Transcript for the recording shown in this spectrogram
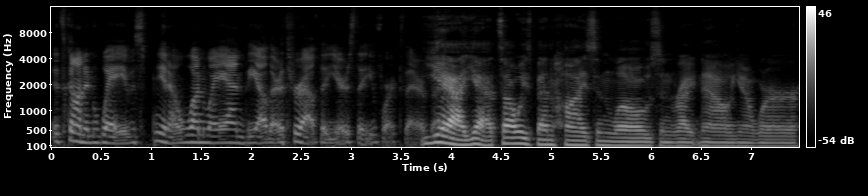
It's gone in waves, you know, one way and the other throughout the years that you've worked there. but- Yeah, yeah, it's always been highs and lows, and right now, you know, we're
